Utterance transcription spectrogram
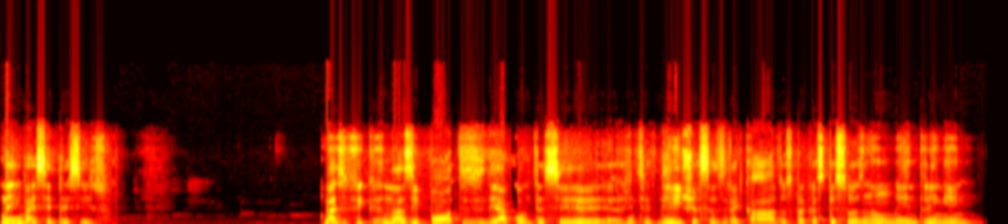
Nem vai ser preciso. Mas fica, nas hipóteses de acontecer, a gente deixa esses recados para que as pessoas não entrem em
